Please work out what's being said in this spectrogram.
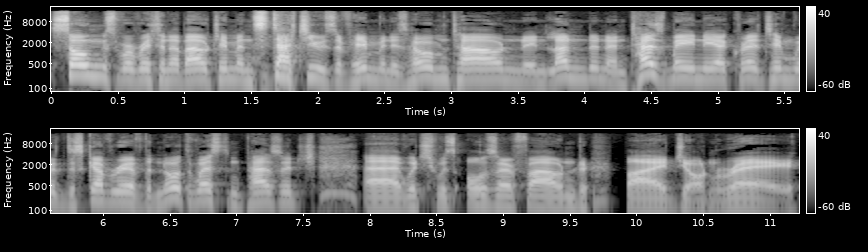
songs were written about him and statues of him in his hometown in London and Tasmania credit him with discovery of the Northwestern Passage, uh, which was also found by John Ray.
